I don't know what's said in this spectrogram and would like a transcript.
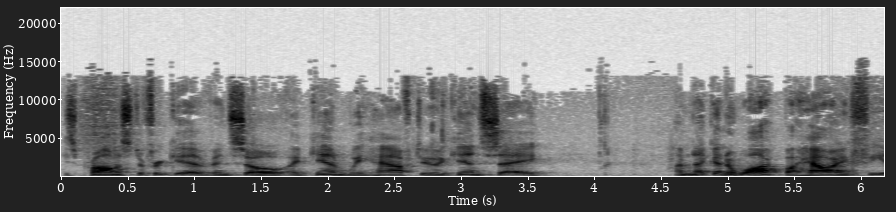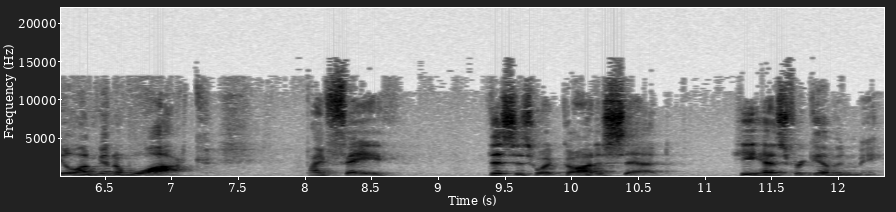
He's promised to forgive. And so, again, we have to again say, I'm not going to walk by how I feel. I'm going to walk by faith. This is what God has said. He has forgiven me.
